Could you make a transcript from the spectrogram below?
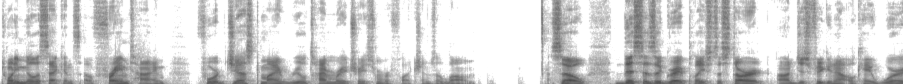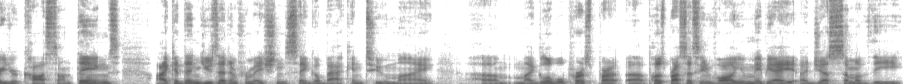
20 milliseconds of frame time for just my real-time ray tracing reflections alone. So this is a great place to start on just figuring out, okay, where are your costs on things? I could then use that information to say go back into my um, my global post uh, processing volume. Maybe I adjust some of the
